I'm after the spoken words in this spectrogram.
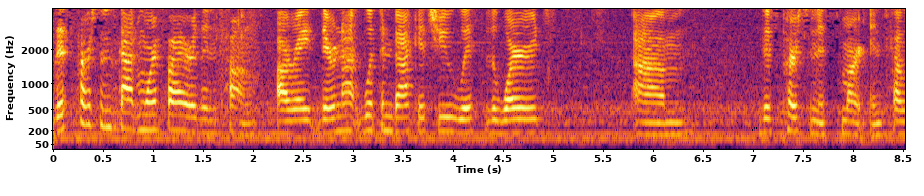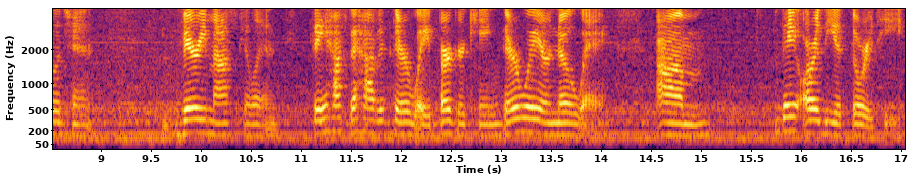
this person's got more fire than tongue. All right. They're not whipping back at you with the words. Um, this person is smart, intelligent very masculine. They have to have it their way. Burger King, their way or no way. Um, they are the authority.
